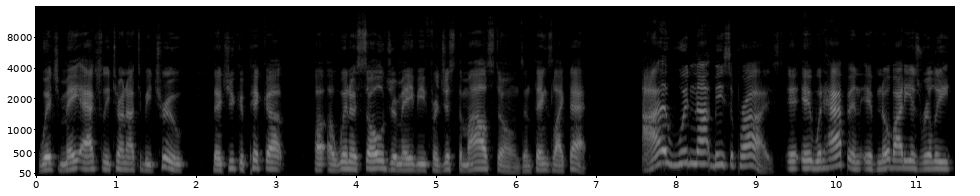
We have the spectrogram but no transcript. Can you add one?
which may actually turn out to be true, that you could pick up a, a winter soldier maybe for just the milestones and things like that. I would not be surprised. It, it would happen if nobody is really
